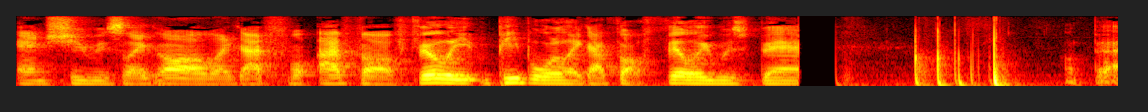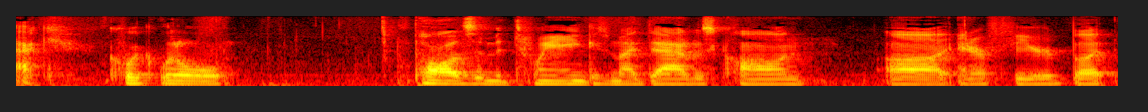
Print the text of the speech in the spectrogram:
And she was like, oh, like I, I thought Philly, people were like, I thought Philly was bad. Back. Quick little pause in between because my dad was calling, uh, interfered. But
